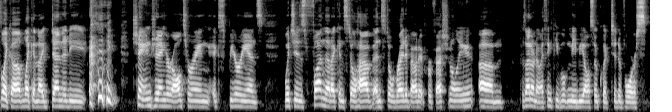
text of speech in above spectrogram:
like a like an identity changing or altering experience, which is fun that I can still have and still write about it professionally. Um, because I don't know, I think people may be also quick to divorce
